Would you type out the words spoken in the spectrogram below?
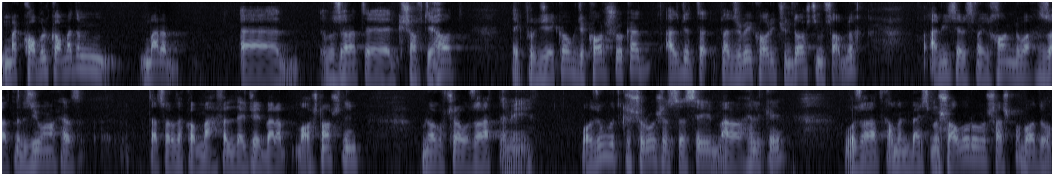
ما کابل که آمدم مرا وزارت انکشاف یک پروژه کار شروع کرد. از تجربه کاری چون داشتیم سابق امیر صاحب اسماعیل خان رو وقت وزارت انرژی اونا که از تصادف که محفل در جای بالا ما آشنا شدیم. اونا گفت چرا وزارت نمی باز اون بود که شروع شد سه مراحل که وزارت کامل بیس مشاور و شش و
